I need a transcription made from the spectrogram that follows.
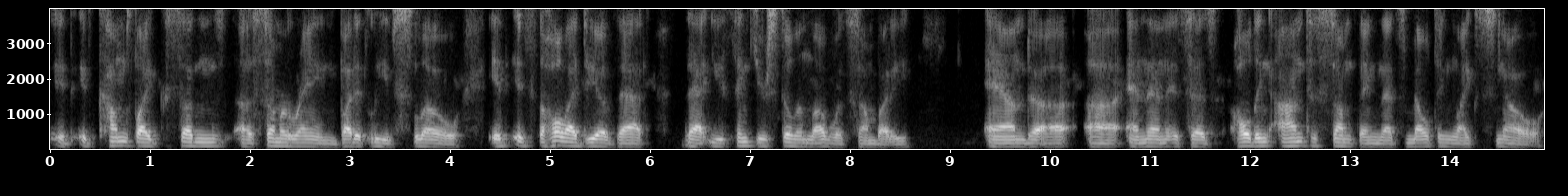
it it comes like sudden uh, summer rain, but it leaves slow. It, it's the whole idea of that that you think you're still in love with somebody, and uh, uh, and then it says holding on to something that's melting like snow.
